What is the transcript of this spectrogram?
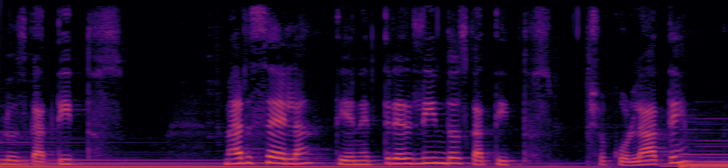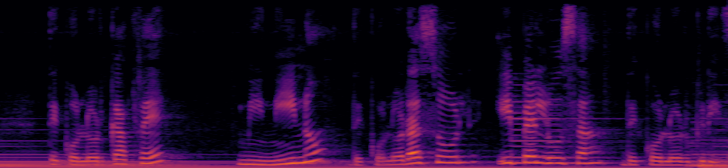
los gatitos. Marcela tiene tres lindos gatitos, chocolate, de color café, Minino de color azul y Pelusa de color gris.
